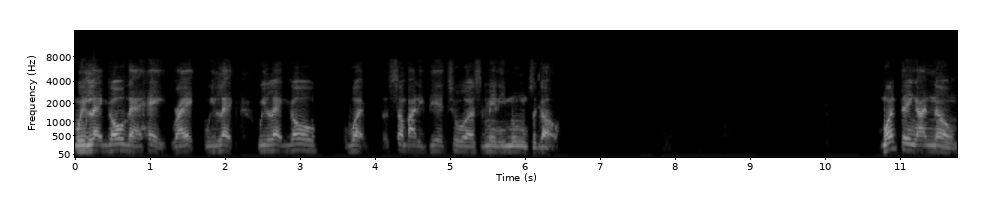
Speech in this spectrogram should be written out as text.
We let go that hate, right? We let we let go what somebody did to us many moons ago. One thing I know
